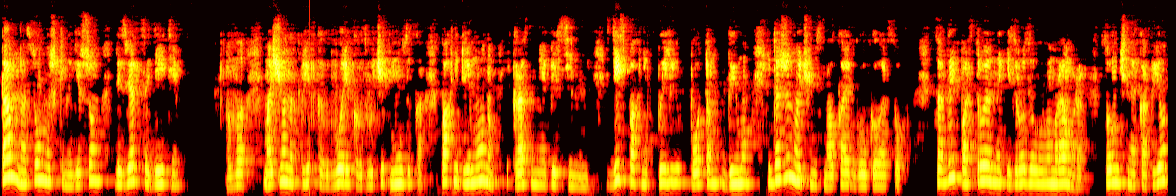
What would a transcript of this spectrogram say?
Там, на солнышке, нагишом, резвятся дети, в мощенных плитках двориках звучит музыка, пахнет лимоном и красными апельсинами. Здесь пахнет пылью, потом, дымом, и даже ночью не смолкает гул голосов. Сады построены из розового мрамора, солнечное копье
